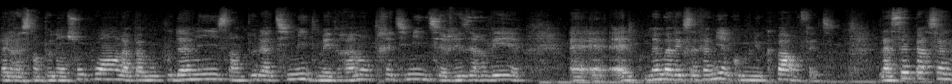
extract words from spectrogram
elle reste un peu dans son coin, elle n'a pas beaucoup d'amis, c'est un peu la timide, mais vraiment très timide, c'est réservé. Même avec sa famille, elle ne communique pas en fait. La seule personne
